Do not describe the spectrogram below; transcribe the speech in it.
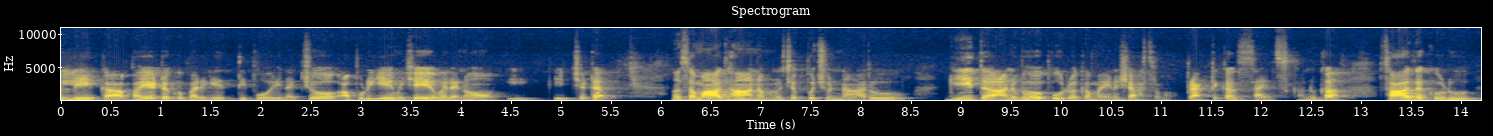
లేక బయటకు పరిగెత్తిపోయినచో అప్పుడు ఏమి చేయవలనో ఇచ్చట సమాధానమును చెప్పుచున్నారు. గీత అనుభవపూర్వకమైన శాస్త్రము. Practical science. కనుక సాధకుడు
